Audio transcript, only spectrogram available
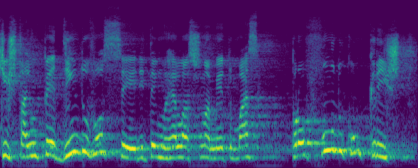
que está impedindo você de ter um relacionamento mais profundo com Cristo.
